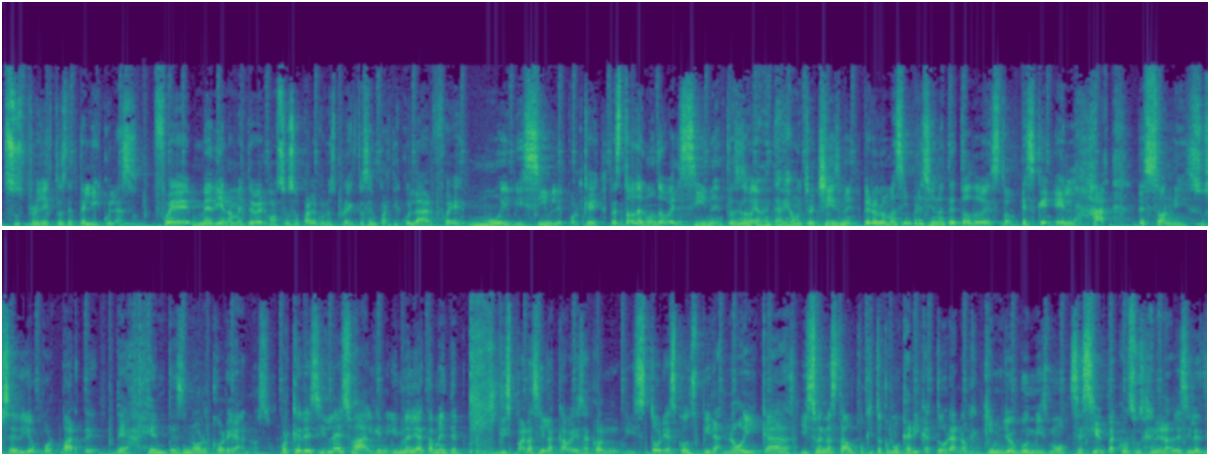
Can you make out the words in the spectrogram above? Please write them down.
sus proyectos de películas. Fue medianamente vergonzoso para algunos proyectos en particular. Fue muy visible porque pues todo el mundo ve el cine. Entonces obviamente había mucho chisme, pero lo más impresionante de todo esto es que el hack de Sony sucedió por parte de agentes norcoreanos, porque decirle eso a alguien inmediatamente dispara así la cabeza con historias conspiranoicas y suena hasta un poquito como caricatura, no que Kim Jong Un mismo se sienta con sus generales y les dice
